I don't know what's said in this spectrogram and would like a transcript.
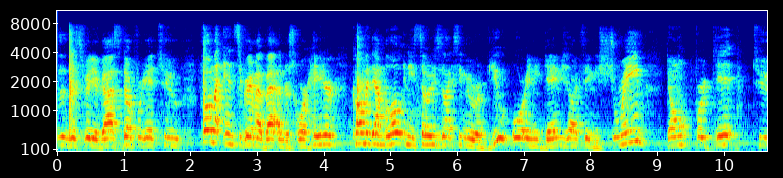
the, this video, guys. Don't forget to follow my Instagram at bat underscore hater. Comment down below any sodas you'd like to see me review or any games you'd like to see me stream. Don't forget to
